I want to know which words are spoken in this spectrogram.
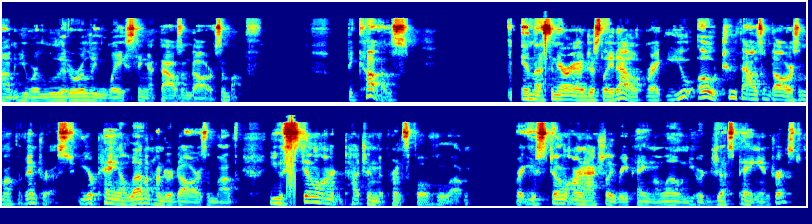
um, you are literally wasting a thousand dollars a month because in the scenario I just laid out, right, you owe two thousand dollars a month of interest. You're paying eleven hundred dollars a month. You still aren't touching the principal of the loan, right? You still aren't actually repaying the loan. You're just paying interest.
